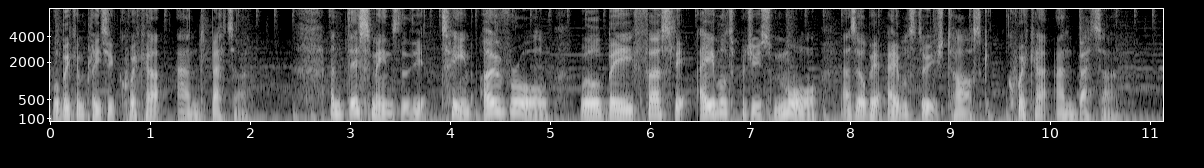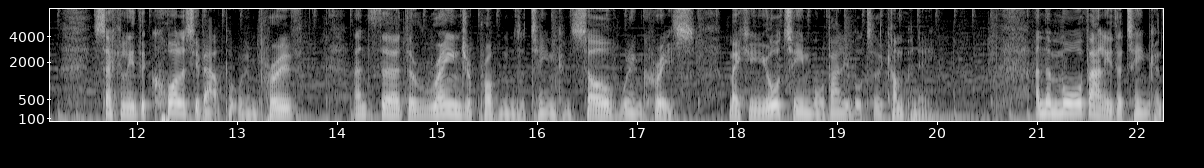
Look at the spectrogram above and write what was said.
will be completed quicker and better. And this means that the team overall will be firstly able to produce more as they'll be able to do each task quicker and better. Secondly, the quality of output will improve, and third, the range of problems a team can solve will increase, making your team more valuable to the company. And the more value the team can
